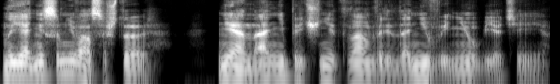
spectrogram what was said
Но я не сомневался, что ни она не причинит вам вреда, ни вы не убьете ее.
